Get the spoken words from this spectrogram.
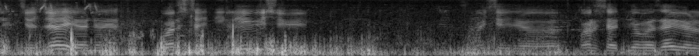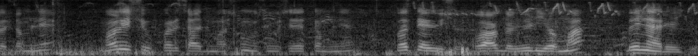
નીચે જઈ અને વરસાદી લેવી છીએ પછી વરસાદ લેવા જાય એટલે તમને મળીશું પ્રસાદમાં શું શું છે તમને બતાવીશું. તો આગળ વિડીયોમાં બના રહેજો.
